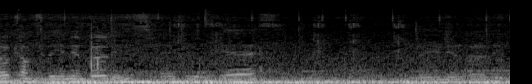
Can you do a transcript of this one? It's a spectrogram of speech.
Welcome to the Union Buildings. Yes. The Buildings.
